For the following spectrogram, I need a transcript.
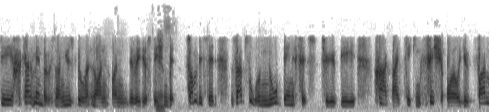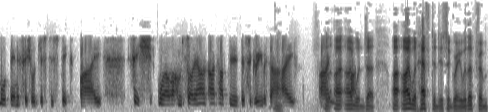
day. I can't remember if it was on news bulletin on on the radio station, but somebody said there's absolutely no benefits to be had by taking fish oil. You're far more beneficial just to stick by fish. Well, I'm sorry, I'd have to disagree with that. Yeah. I, I, I, I, would, uh, I, I, would have to disagree with it from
